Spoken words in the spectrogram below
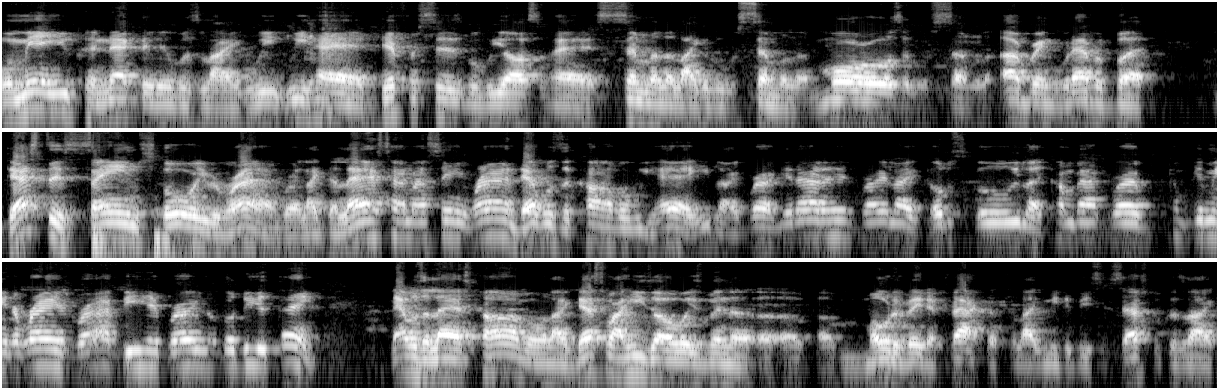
when me and you connected, it was like we we had differences, but we also had similar, like it was similar morals, it was similar upbringing, whatever. But that's the same story with Ryan, bro. Like the last time I seen Ryan, that was the convo we had. He like, bro, get out of here, bro. Like go to school. He like, come back, bro. Come get me in the range, bro. I be here, bro. You know, go do your thing. That was the last convo. Like that's why he's always been a, a, a motivating factor for like me to be successful. Because like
